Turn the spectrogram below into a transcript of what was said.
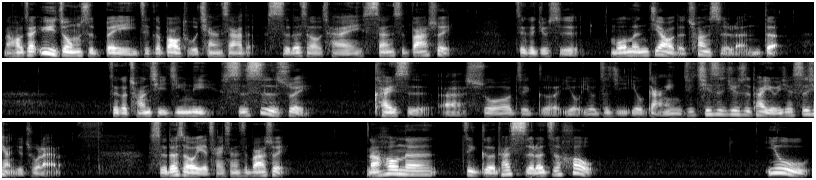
然后在狱中是被这个暴徒枪杀的，死的时候才三十八岁。这个就是摩门教的创始人的这个传奇经历。十四岁开始呃说这个有有自己有感应，就其实就是他有一些思想就出来了。死的时候也才三十八岁，然后呢，这个他死了之后。又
